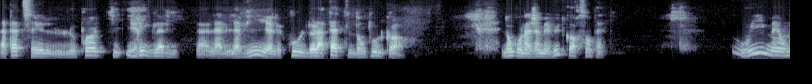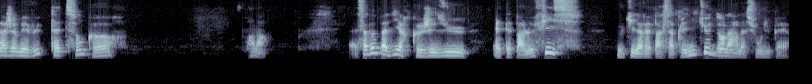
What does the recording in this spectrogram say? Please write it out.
la tête c'est le point qui irrigue la vie. La, la, vie, elle coule de la tête dans tout le corps. Donc on n'a jamais vu de corps sans tête. Oui, mais on n'a jamais vu de tête sans corps. Voilà. Ça ne veut pas dire que Jésus n'était pas le Fils, ou qu'il n'avait pas sa plénitude dans la relation du Père.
